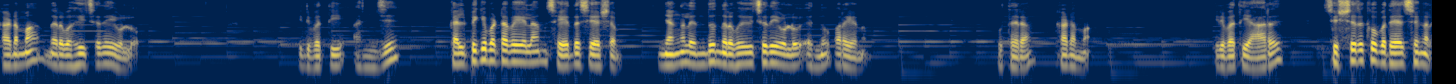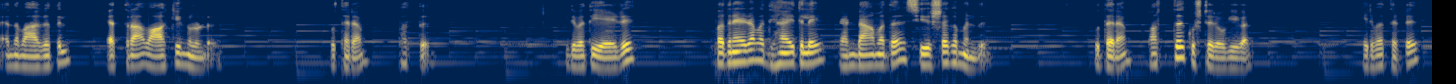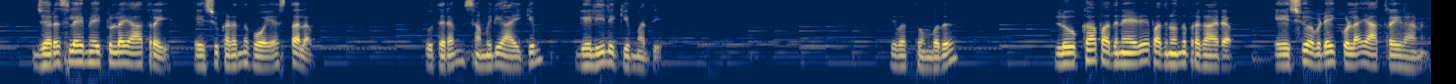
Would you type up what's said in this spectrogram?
കടമ നിർവഹിച്ചതേയുള്ളൂ. ഇരുപത്തി അഞ്ച് കൽപ്പിക്കപ്പെട്ടവയെല്ലാം ചെയ്ത ശേഷം ഞങ്ങൾ എന്തു നിർവഹിച്ചതേയുള്ളൂ എന്ന് പറയണം. ഉത്തരം കടമ. ഇരുപത്തിയാറ് ശിഷ്യർക്ക് ഉപദേശങ്ങൾ എന്ന ഭാഗത്തിൽ എത്ര വാക്യങ്ങളുണ്ട്? ഉത്തരം പത്ത്. ഇരുപത്തിയേഴ് പതിനേഴാം അധ്യായത്തിലെ രണ്ടാമത് ശീർഷകമെന്ത്? ഉത്തരം പത്ത് കുഷ്ഠരോഗികൾ. ഇരുപത്തെട്ട് ജെറുസലേമേക്കുള്ള യാത്രയിൽ യേശു കടന്നുപോയ സ്ഥലം. ഉത്തരം സമിതിയായിക്കും ഗലീലയ്ക്കും മധ്യേ. ഇരുപത്തൊമ്പത് ലൂക്ക പതിനേഴ് പതിനൊന്ന് പ്രകാരം യേശു എവിടേക്കുള്ള യാത്രയിലാണ്?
